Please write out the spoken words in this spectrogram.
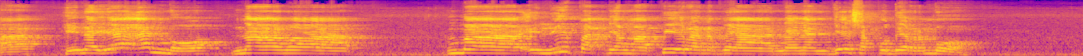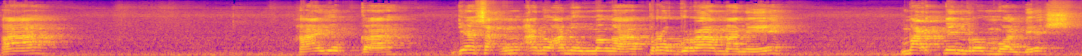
ah, hinayaan mo na ah, mailipat yung ah, pira na, na nandyan sa poder mo, ah, hayop ka, diyan sa kung ano-anong mga programa ni Martin Romualdez.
